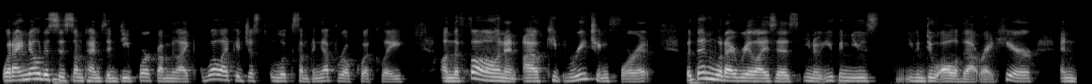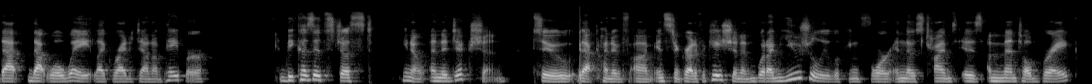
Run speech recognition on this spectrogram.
What i notice is sometimes in deep work i'm like well i could just look something up real quickly on the phone and i'll keep reaching for it. But then what i realize is you know you can use you can do all of that right here and that that will wait like write it down on paper because it's just you know an addiction to that kind of um, instant gratification. And what I'm usually looking for in those times is a mental break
